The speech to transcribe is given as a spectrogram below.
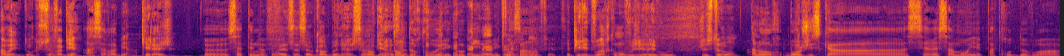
Ah ouais, donc ça va bien. Ah ça va bien. Quel âge? Euh, 7 et 9. Ouais, ça c'est encore le bon âge, ça va Donc, bien. contente ça. de retrouver les copines et les copains bien. en fait. Et puis les devoirs, comment vous gérez vous, justement? Alors, bon, jusqu'à assez récemment, il n'y avait pas trop de devoirs.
